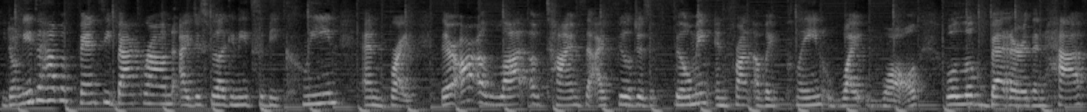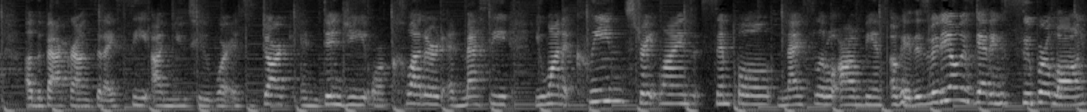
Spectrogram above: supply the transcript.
You don't need to have a fancy background. I just feel like it needs to be clean and bright. There are a lot of times that I feel just filming in front of a plain white wall will look better than half of the backgrounds that I see on YouTube where it's dark and dingy or cluttered and messy. You want it clean, straight lines, simple, nice little ambience. Okay, this video is getting super long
